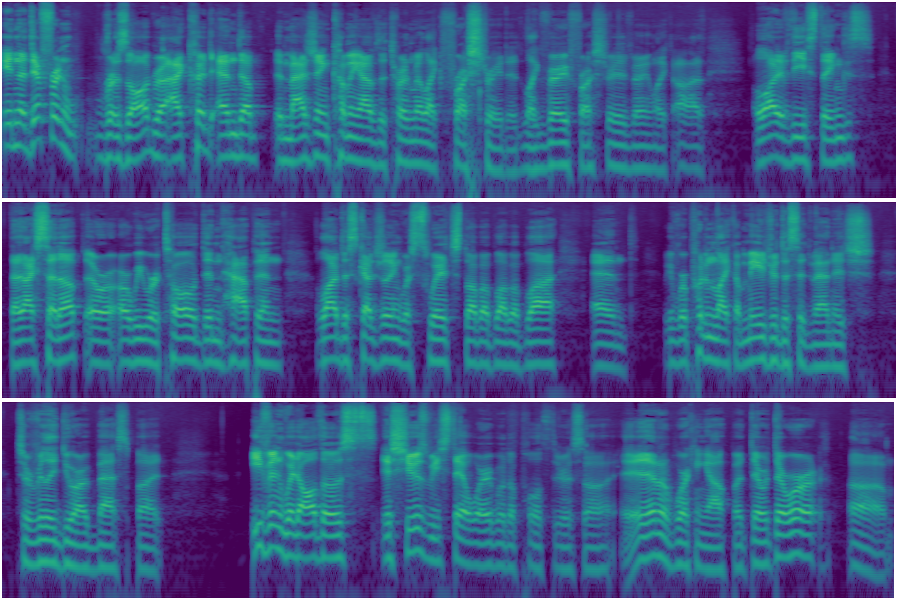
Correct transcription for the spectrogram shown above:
in a different result, right? I could end up imagining coming out of the tournament like frustrated, like very frustrated, very like uh, a lot of these things that I set up or or we were told didn't happen. A lot of the scheduling was switched, blah blah blah blah blah, and we were put in like a major disadvantage to really do our best. But even with all those issues, we still were able to pull through. So it ended up working out. But there there were um,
